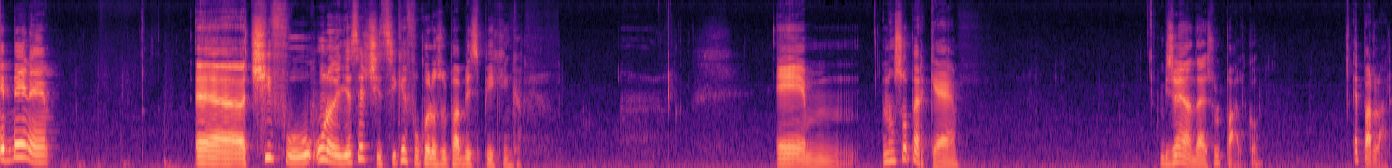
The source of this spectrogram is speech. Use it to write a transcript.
Ebbene, eh, ci fu uno degli esercizi che fu quello sul public speaking. E mm, non so perché. Bisogna andare sul palco e parlare.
